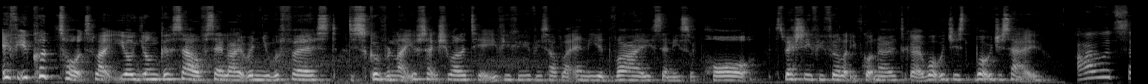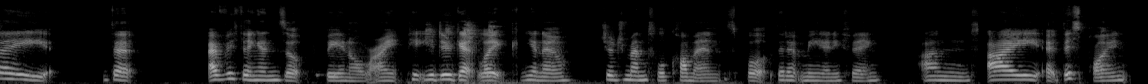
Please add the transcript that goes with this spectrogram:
if you could talk to like your younger self, say like when you were first discovering like your sexuality, if you could give yourself like any advice, any support, especially if you feel like you've got nowhere to go, what would you what would you say? I would say that everything ends up being all right. You do get like you know judgmental comments, but they don't mean anything. And I, at this point,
